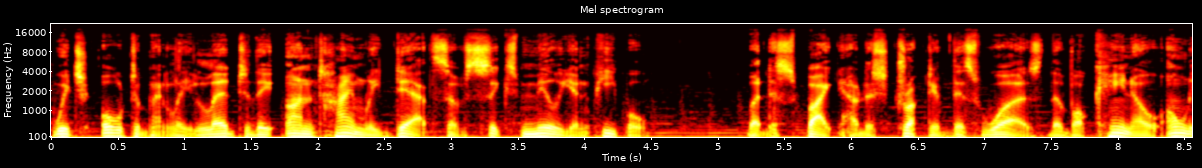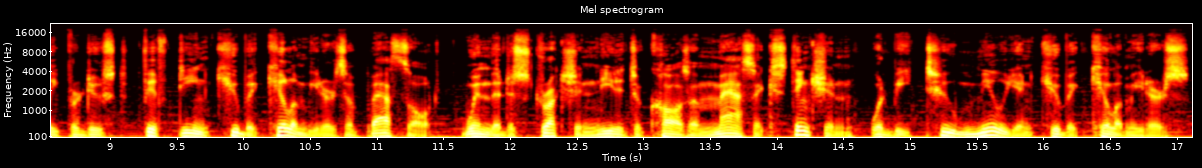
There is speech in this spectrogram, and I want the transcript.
which ultimately led to the untimely deaths of 6 million people. But despite how destructive this was, the volcano only produced 15 cubic kilometers of basalt when the destruction needed to cause a mass extinction would be 2 million cubic kilometers.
